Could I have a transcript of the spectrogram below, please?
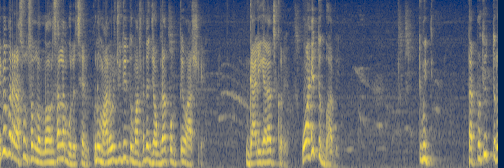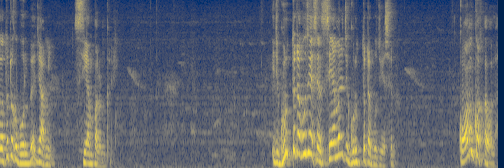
এ ব্যাপারে রাসুল সাল্লাহ সাল্লাম বলেছেন, কোনো মানুষ যদি তোমার সাথে ঝগড়া করতেও আসে, গালিগালাজ করে, অহেতুকভাবে, তুমি তার প্রত্যুত্তরে অতটুকু বলবে যে আমি সিয়াম পালন করি। এই যে গুরুত্বটা বুঝিয়েছেন, সিয়ামের যে গুরুত্বটা বুঝিয়েছেন, কম কথা বলা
